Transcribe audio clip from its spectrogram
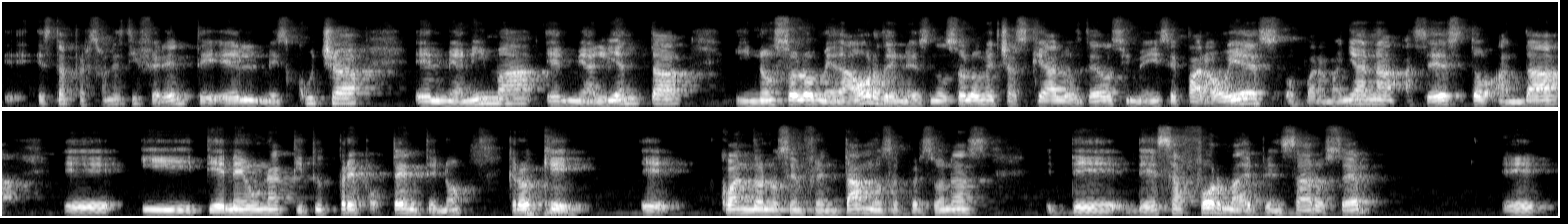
esta persona es diferente, él me escucha, él me anima, él me alienta y no solo me da órdenes, no solo me chasquea los dedos y me dice para hoy es o para mañana, hace esto, anda eh, y tiene una actitud prepotente, ¿no? Creo que eh, cuando nos enfrentamos a personas de, esa forma de pensar o ser, eh,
